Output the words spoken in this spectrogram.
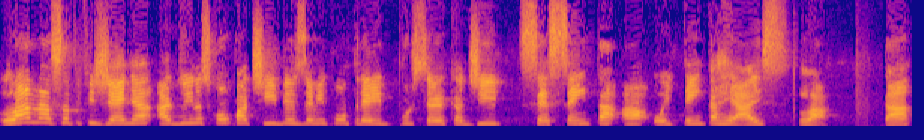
Lá na Santa Efigênia, Arduinos compatíveis eu encontrei por cerca de 60 a 80 reais lá, tá?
